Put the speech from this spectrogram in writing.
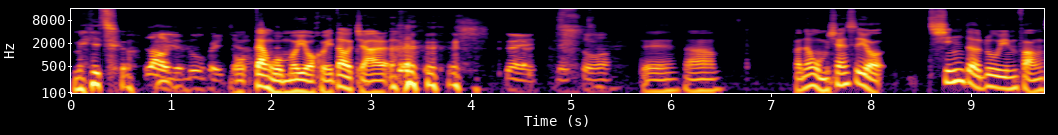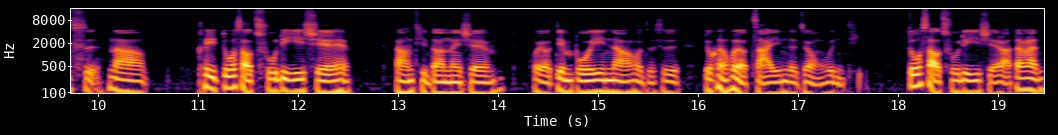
没错。绕远路回家。但我们有回到家了。对，没错。对，那反正我们现在是有新的录音方式，那可以多少处理一些刚刚提到那些会有电波音啊，或者是有可能会有杂音的这种问题。多少处理一些啦。当然，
